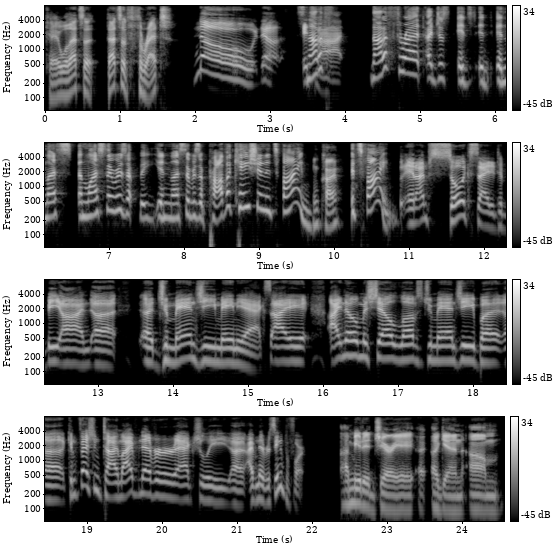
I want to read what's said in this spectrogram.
Okay, well that's a that's a threat. No, no, it's, it's, not, not. a not a threat. I just it's it, unless unless there was a unless there was a provocation, it's fine. Okay. It's fine. and I'm so excited to be on uh, uh, Jumanji Maniacs. I I know Michelle loves Jumanji, but uh, confession time, I've never actually uh, I've never seen it before. I muted Jerry again. Um,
